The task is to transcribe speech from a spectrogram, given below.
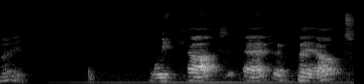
me. We cut at about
